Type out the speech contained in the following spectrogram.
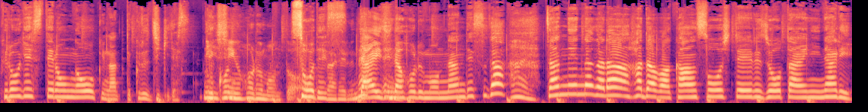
プロゲステロンが多くなってくる時期です。妊娠ホルモンと、ね、そうです。大事なホルモンなんですが、はい、残念ながら肌は乾燥している状態になり、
